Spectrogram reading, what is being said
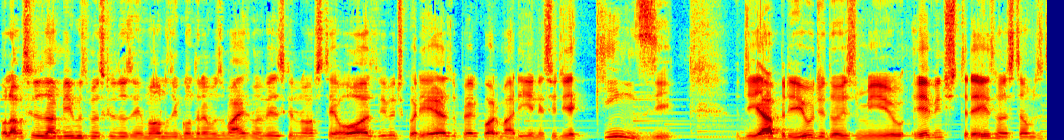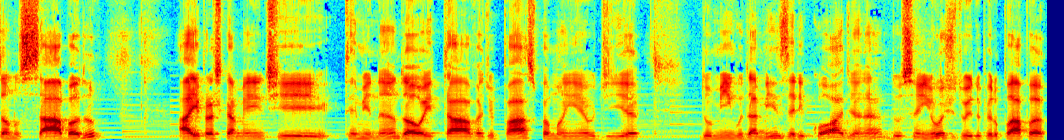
Olá, meus queridos amigos, meus queridos irmãos, nos encontramos mais uma vez aqui no nosso Teós, Viva de Coriés, do Percor Maria, nesse dia 15 de abril de 2023. Nós estamos então no sábado, aí praticamente terminando a oitava de Páscoa. Amanhã é o dia domingo da misericórdia, né, do Senhor, instituído pelo Papa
